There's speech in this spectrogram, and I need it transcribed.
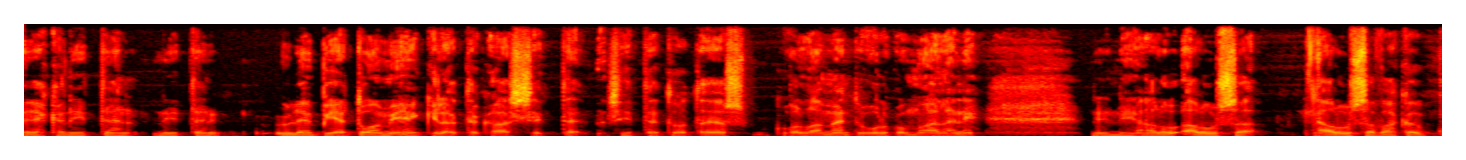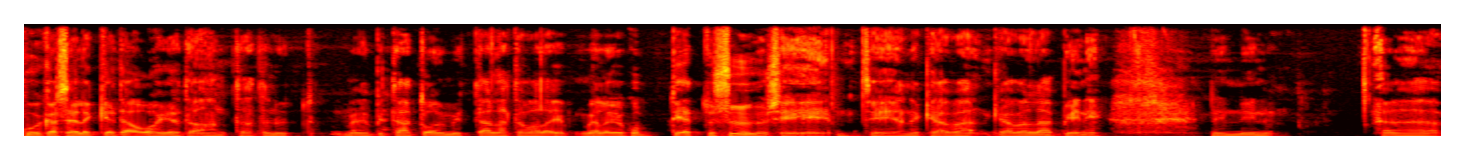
ehkä niiden, niiden ylempien toimihenkilöiden kanssa sitten, sitten tuota, jos kun ollaan menty ulkomaille, niin, niin, niin alussa alussa vaikka kuinka selkeitä ohjeita antaa, että nyt meidän pitää toimia tällä tavalla. Meillä on joku tietty syy siihen, siihen ja ne käydään, käydään läpi, niin, niin, niin ää,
